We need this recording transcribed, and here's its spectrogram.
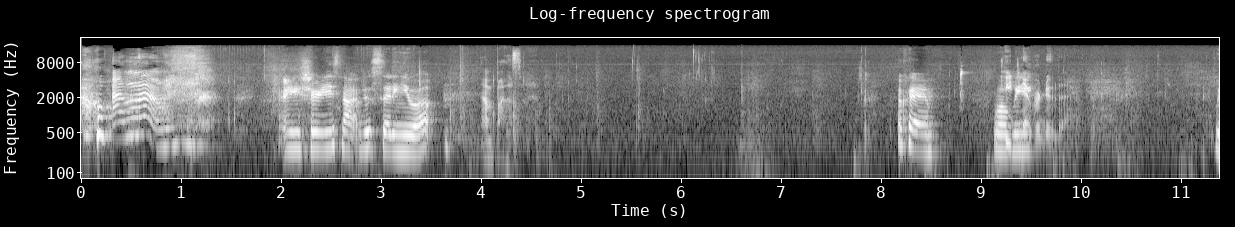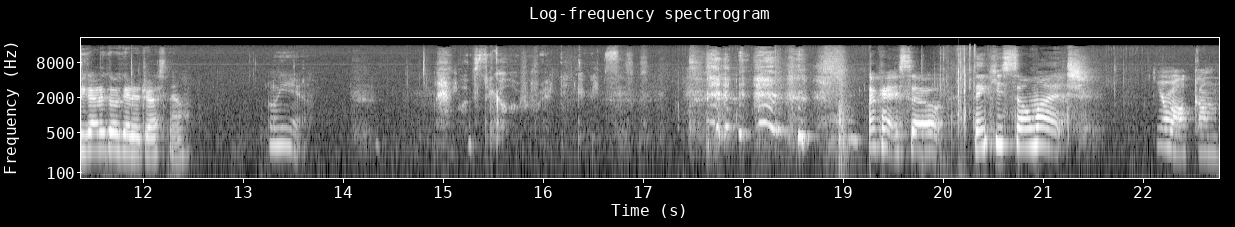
I I don't know. Are you sure he's not just setting you up? I'm positive. Okay. Well, He'd we never do that. We gotta go get a dress now. Oh yeah. Lipstick all over my fingers. Okay, so thank you so much. You're welcome.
